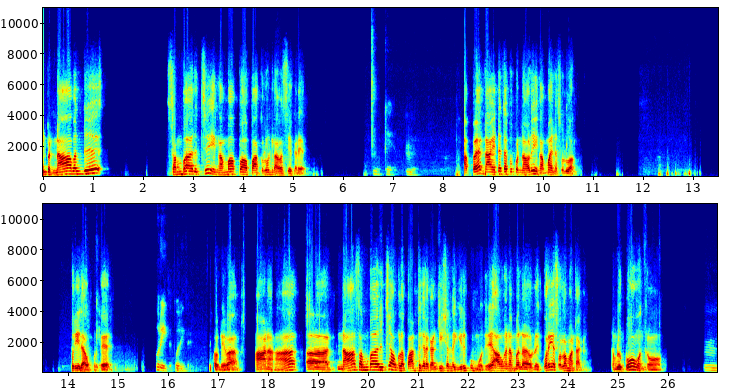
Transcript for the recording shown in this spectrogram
இப்ப நான் வந்து சம்பாரிச்சு எங்க அம்மா அப்பா பாக்கணும்ன்ற அவசியம் கிடையாது. அப்ப நான் என்ன தப்பு பண்ணாலும் எங்க அம்மா என்ன சொல்லுவாங்க. புரியுதா உங்களுக்கு? புரியுது புரியுது. ஓகேவா? ஆனா நான் சம்பாரிச்சு அவங்கள பார்த்துக்கிற கண்டிஷன்ல இருக்கும்போது அவங்க நம்மளோட குறைய சொல்ல மாட்டாங்க. நம்மளுக்கு கோவம் வந்துரும். ம்.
